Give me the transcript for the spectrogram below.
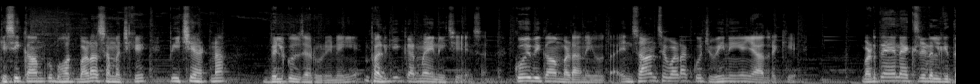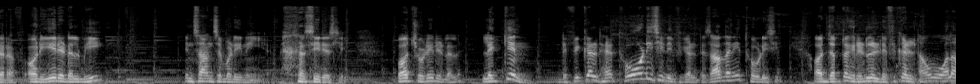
किसी काम को बहुत बड़ा समझ के पीछे हटना बिल्कुल ज़रूरी नहीं है, बल्कि करना ही नहीं चाहिए ऐसा। कोई भी काम बड़ा नहीं होता, इंसान से बड़ा कुछ भी नहीं है, याद रखिए। बढ़ते हैं नेक्स्ट रिडल की तरफ़, और ये रिडल भी इंसान से बड़ी नहीं है सीरियसली बहुत छोटी रिडल है, लेकिन डिफ़िकल्ट है थोड़ी सी डिफ़िकल्ट है, ज़्यादा नहीं थोड़ी सी और जब तक रिडल डिफ़िकल्ट ना वो वाला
